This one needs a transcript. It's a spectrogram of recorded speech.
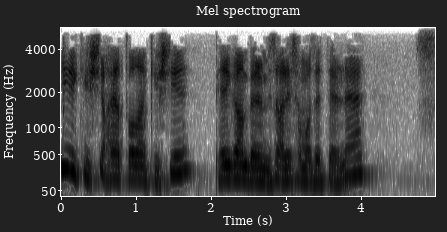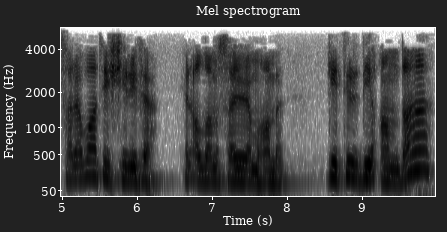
Bir kişi, hayatta olan kişi Peygamberimiz Aleyhisselam Hazretlerine salavat-ı şerife yani Allah'ın sallallahu Muhammed getirdiği anda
